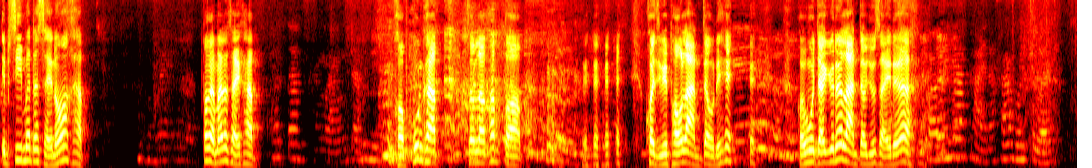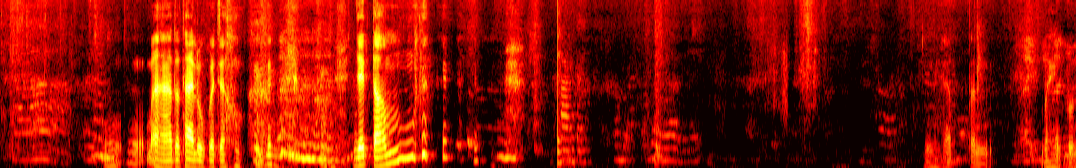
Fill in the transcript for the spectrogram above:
เอฟซีมาตาใส่นาะครับพักกันมาตาใส่ครับ ขอบคุณครับสำหรับคำตอบ คอยจะไปเผาหลานเจ้าเดิคอยหูจักอยู่ในหลานเจ้าอยู่ใส่เด้อขออนุญาตถ่ายนะคะคนสวยมาหาแตะทายลูกกับเจ้ายายต้อมนี่ครับเป็นมาเห็ดบุญ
